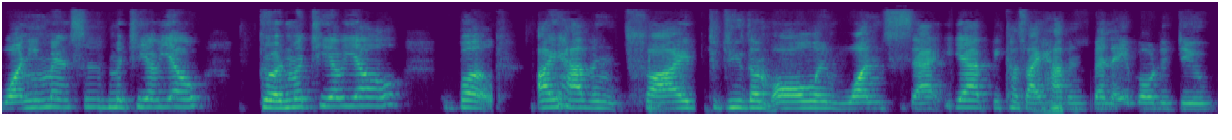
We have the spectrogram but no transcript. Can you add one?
20 minutes of material, good material, but I haven't tried to do them all in one set yet because I Mhm. haven't been able to do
